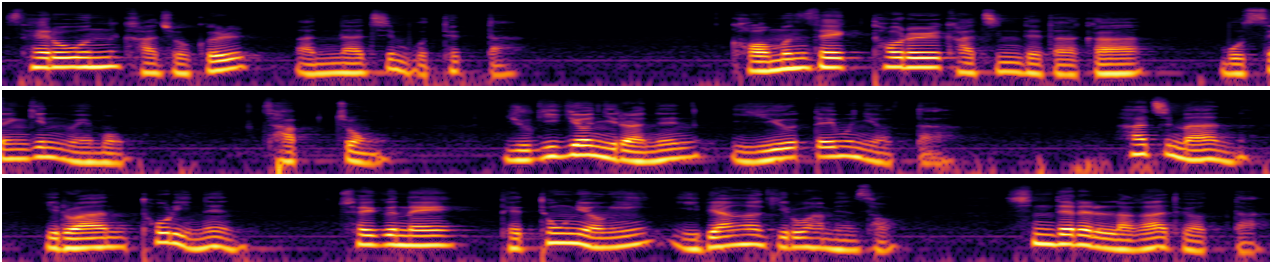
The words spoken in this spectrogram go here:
새로운 가족을 만나지 못했다. 검은색 털을 가진 데다가 못생긴 외모, 잡종, 유기견이라는 이유 때문이었다. 하지만 이러한 토리는 최근에 대통령이 입양하기로 하면서 신데렐라가 되었다.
